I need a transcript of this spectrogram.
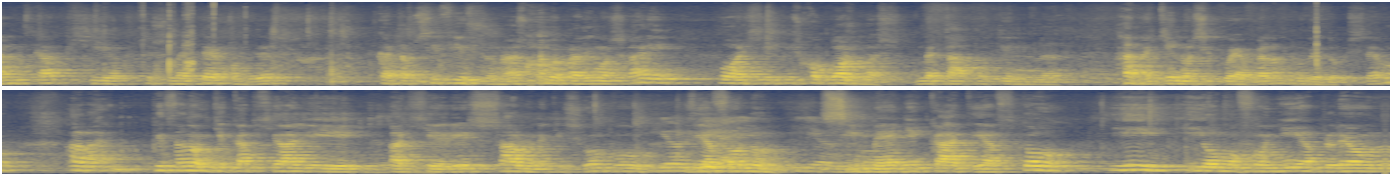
Αν κάποιοι από τους συμμετέχοντε καταψηφίσουν, ας πούμε, παραδείγματος χάρη, ο Αρχιεπίσκοπός μας μετά από την ανακοίνωση που έβγαλαν, που δεν το πιστεύω, αλλά πιθανόν και κάποιοι άλλοι αρχιερείς άλλων εκκλησιών που διαφωνούν. Σημαίνει κάτι αυτό ή η ομοφωνία πλέον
